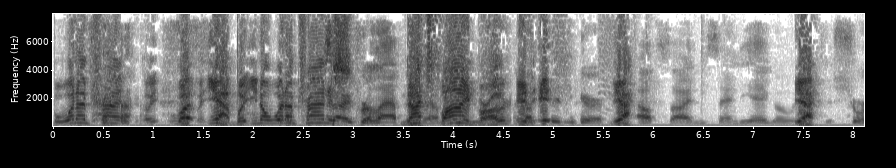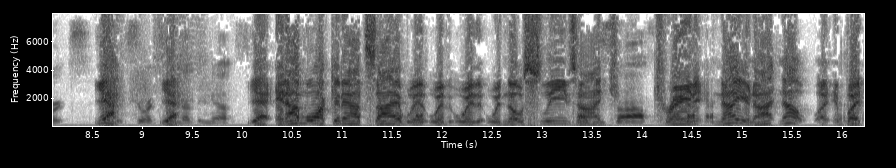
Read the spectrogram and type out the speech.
But what I'm trying, what, yeah, but you know what I'm trying to. Sorry for laughing. That's man. fine, brother. I'm It- it- sitting here yeah. outside in San Diego with Yeah. shorts. Yeah. Shorts Yeah. and nothing else. Yeah, and I'm walking outside with with with, with no sleeves I'm on, soft. training. No, you're not. No, uh, but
